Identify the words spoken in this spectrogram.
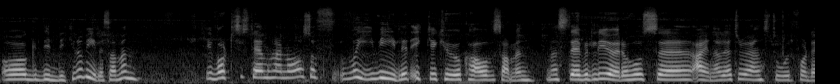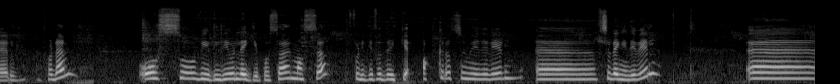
Og de liker å hvile sammen. I vårt system her nå så hviler ikke ku og kalv sammen. Mens det vil de gjøre hos Einar, Einar. Det tror jeg er en stor fordel for dem. Og så vil de jo legge på seg masse, fordi de får drikke akkurat så mye de vil, eh, så lenge de vil. Eh,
